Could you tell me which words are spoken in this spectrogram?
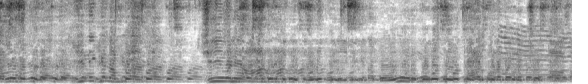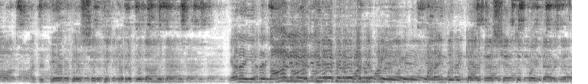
சமூகத்துல இன்னைக்கு நம்ம ஜீவனை ஆண்டுகளுக்கு கொடுத்து இன்னைக்கு நம்ம ஒவ்வொரு முகத்தை பார்க்கணும் என்று சொன்னால் அது தேவனுடைய செத்து கிருபதாங்க ஏன்னா இந்த நாளில் எத்தனை பேர் மண்ணுக்கு மறைந்து விட்டார்கள் செத்து போயிட்டார்கள்?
